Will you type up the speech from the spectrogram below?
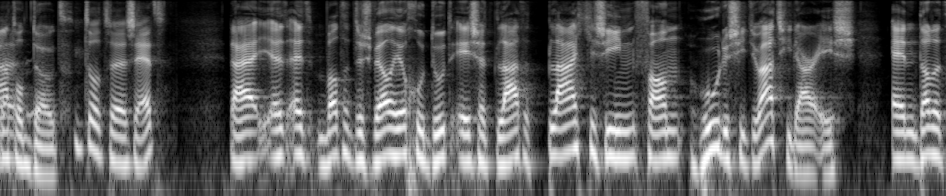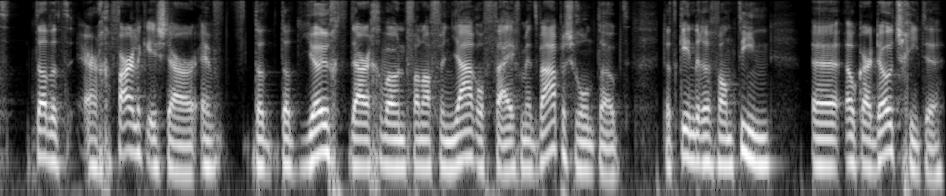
A Eh, tot dood. tot eh, Z. Nou, het, het, wat het dus wel heel goed doet, is het laat het plaatje zien van hoe de situatie daar is. En dat het, dat het er gevaarlijk is daar. En dat, dat jeugd daar gewoon vanaf een jaar of vijf met wapens rondloopt. Dat kinderen van tien eh, elkaar doodschieten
